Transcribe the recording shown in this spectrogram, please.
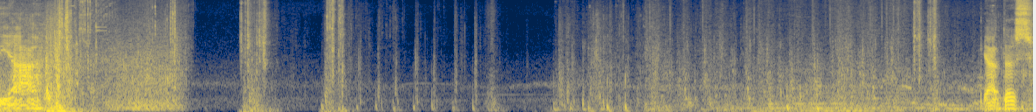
Goofy, ah. Got this.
